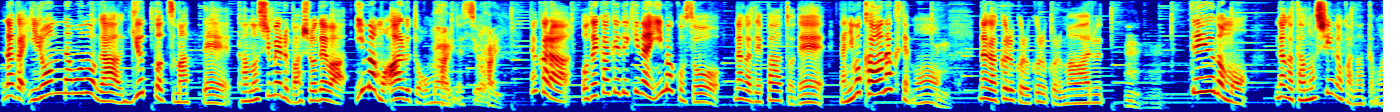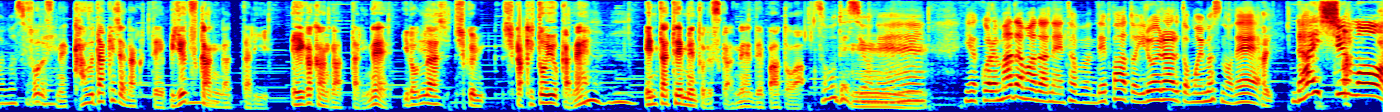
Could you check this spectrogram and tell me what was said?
うなんかいろんなものがギュッと詰まって楽しめる場所では今もあると思うんですよ、はいはい。だからお出かけできない今こそなんかデパートで何も買わなくても、うん。なんかくるくるくるくる回るうんうん。っていうのもなんか楽しいのかなって思いますよね。そうですね。買うだけじゃなくて美術館があったり映画館があったりね。いろんな仕組み仕掛けというかうんね、うん。エンターテインメントですからねデパートは。そうですよね。いやこれまだまだね多分デパートいろいろあると思いますので、はい。来週も、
